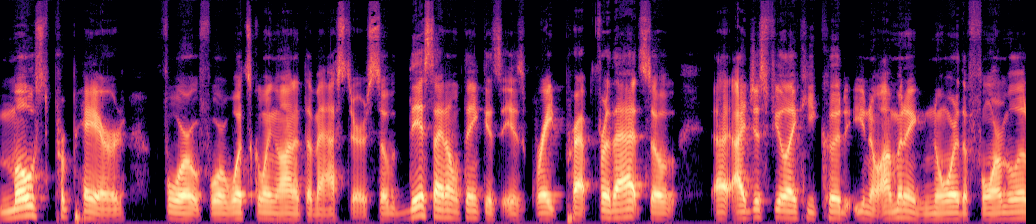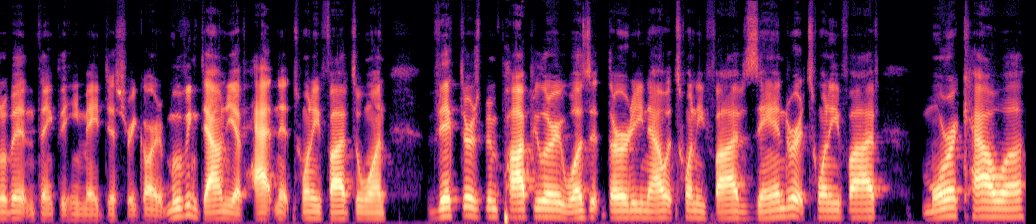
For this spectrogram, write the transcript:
most prepared for for what's going on at the Masters. So this I don't think is is great prep for that. So I, just feel like he could, you know, I'm going to ignore the form a little bit and think that he may disregard it. Moving down, you have Hatton at 25 to 1. Viktor's been popular. He was at 30, now at 25. Xander at 25. Morikawa,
